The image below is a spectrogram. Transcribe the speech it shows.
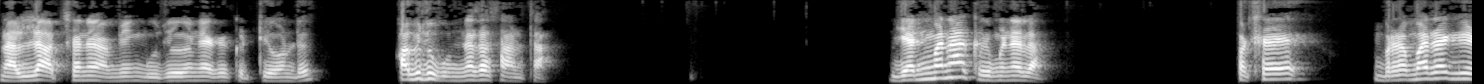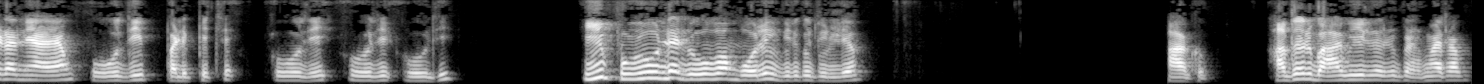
നല്ല അച്ഛനും അമ്മയും ഗുരുവിനെയൊക്കെ കിട്ടിയോണ്ട് അവർ ഉന്നത സ്ഥാനത്താ. ജന്മന ക്രിമിനലാ. പക്ഷേ ഭ്രമരകീടന്യായം ഊതി പഠിപ്പിച്ച് ഊതി ഊതി ഊതി. ഈ പുഴുവിന്റെ രൂപം പോലും ഇവർക്ക് തുല്യം ആകും. അതൊരു ഭാവിയിൽ ഒരു ഭ്രമരം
